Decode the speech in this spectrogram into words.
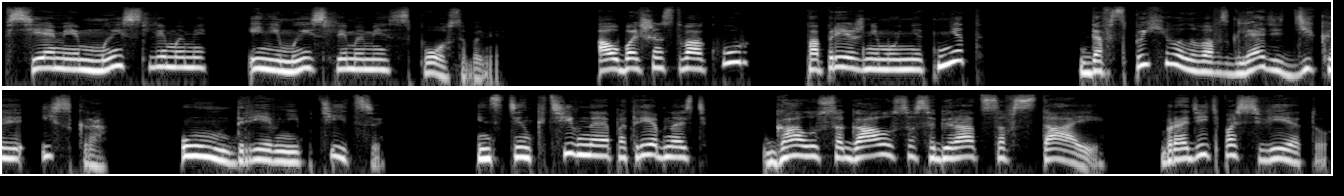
всеми мыслимыми и немыслимыми способами. А у большинства кур по-прежнему нет-нет, да вспыхивала во взгляде дикая искра, ум древней птицы, инстинктивная потребность галуса-галуса собираться в стаи, бродить по свету,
